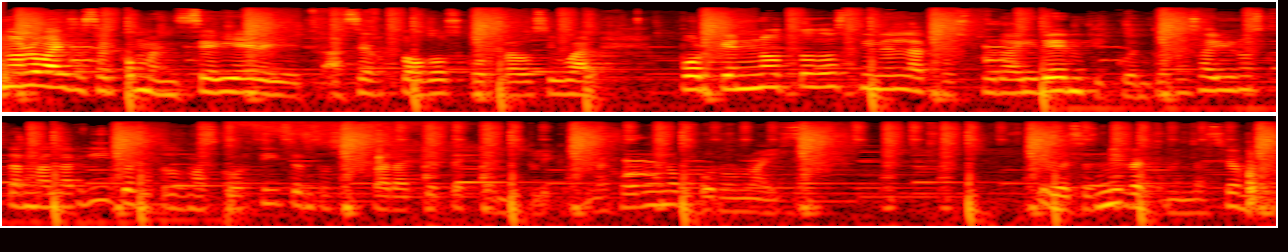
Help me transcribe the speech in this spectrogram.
no lo vais a hacer como en serie de hacer todos cortados igual, porque no todos tienen la costura idéntico. Entonces hay unos que están más larguitos, otros más cortitos, entonces ¿para qué te complicas? Mejor uno por uno ahí sí. Digo, esa es mi recomendación, ¿verdad?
